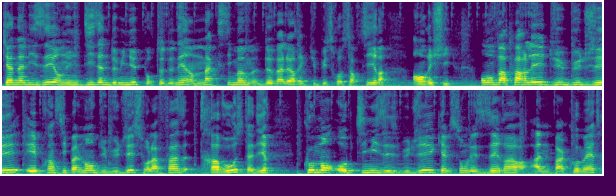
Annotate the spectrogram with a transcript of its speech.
canaliser en une dizaine de minutes pour te donner un maximum de valeur et que tu puisses ressortir enrichi. On va parler du budget et principalement du budget sur la phase travaux, c'est-à-dire comment optimiser ce budget, quelles sont les erreurs à ne pas commettre?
